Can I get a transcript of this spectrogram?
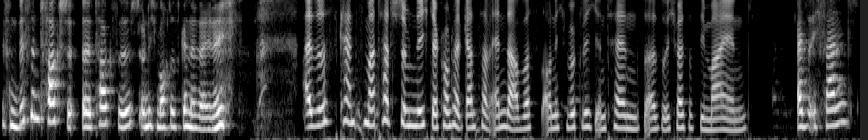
Ist ein bisschen toxisch, äh, toxisch und ich mochte es generell nicht. Also, das ist kein Smart Touch, stimmt nicht. Der kommt halt ganz am Ende, aber es ist auch nicht wirklich intens. Also, ich weiß, was sie meint. Also ich fand,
